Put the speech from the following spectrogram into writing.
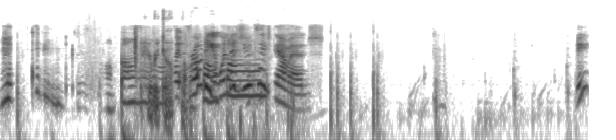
Here we go. But Brody, when did you take damage? Me?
